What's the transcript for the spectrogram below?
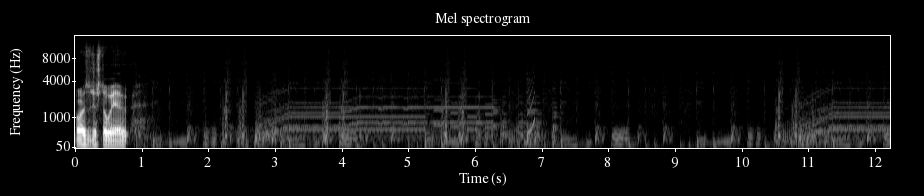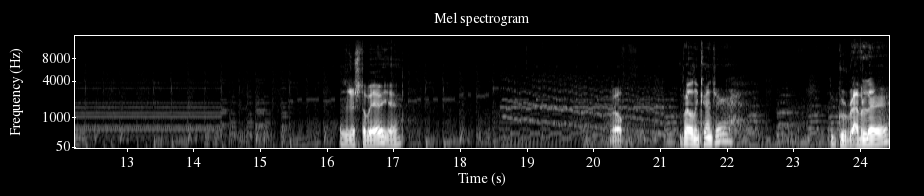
or is it just a way out? Just a way out? Yeah. Well, well encounter. Graveler.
